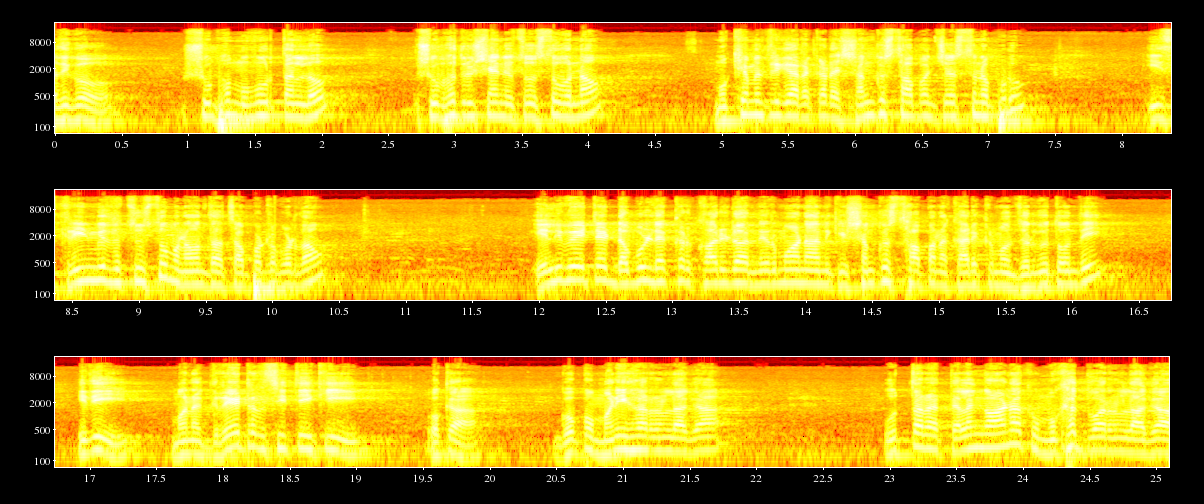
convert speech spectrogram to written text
అదిగో శుభ ముహూర్తంలో శుభ దృశ్యాన్ని చూస్తూ ఉన్నాం. ముఖ్యమంత్రి గారు అక్కడ శంకుస్థాపన చేస్తున్నప్పుడు ఈ స్క్రీన్ మీద చూస్తూ మనమంతా చప్పట్లు కొడదాం. ఎలివేటెడ్ డబుల్ డెక్కర్ కారిడార్ నిర్మాణానికి శంకుస్థాపన కార్యక్రమం జరుగుతోంది. ఇది మన గ్రేటర్ సిటీకి ఒక గొప్ప మణిహారంలాగా ఉత్తర తెలంగాణకు ముఖద్వారంలాగా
